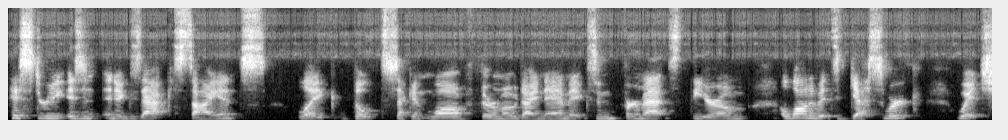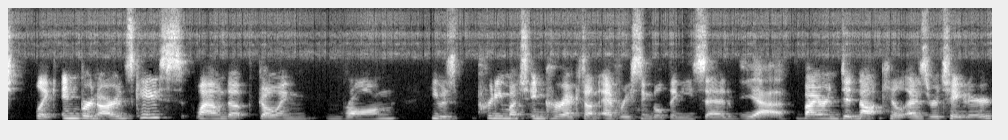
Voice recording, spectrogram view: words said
history isn't an exact science like the second law of thermodynamics and Fermat's theorem. A lot of it's guesswork, which like in Bernard's case wound up going wrong. He was pretty much incorrect on every single thing he said. Yeah. Byron did not kill Ezra Chater,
